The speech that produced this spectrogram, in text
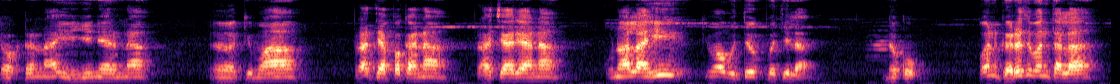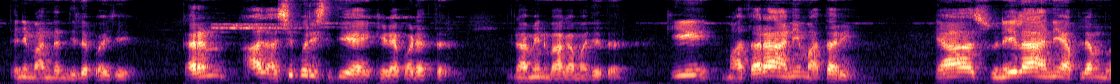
डॉक्टरांना इंजिनियरना किंवा प्राध्यापकांना प्राचार्यांना कुणालाही किंवा उद्योगपतीला नको. पण गरजवंताला त्यांनी मानधन दिलं पाहिजे. कारण आज अशी परिस्थिती आहे खेड्यापाड्यात तर ग्रामीण भागामध्ये तर की म्हातारा आणि म्हातारी ह्या सुनेला आणि आपल्या मु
